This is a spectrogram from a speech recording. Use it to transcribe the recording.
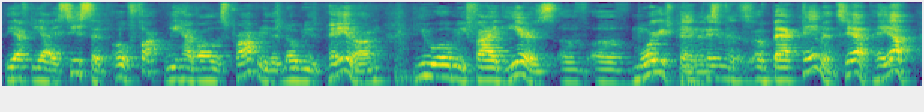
the FDIC said, oh fuck, we have all this property that nobody's paying on. You owe me five years of, of mortgage payments, payments. of back payments. Yeah, pay up.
